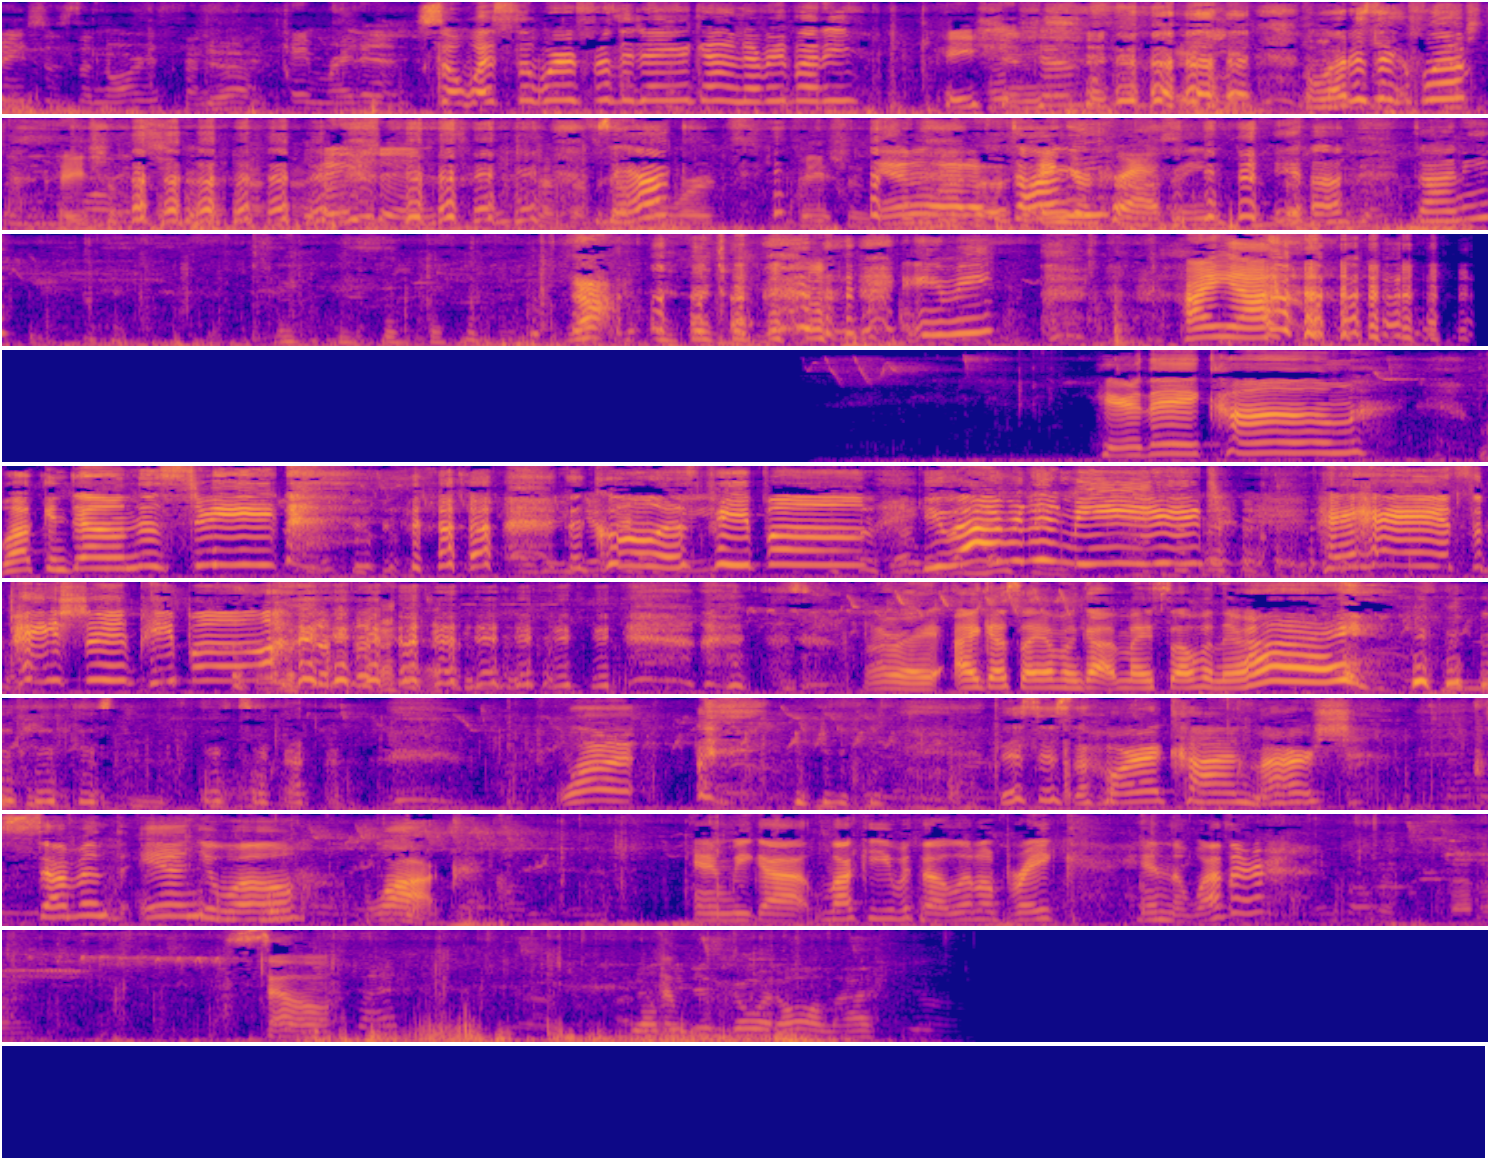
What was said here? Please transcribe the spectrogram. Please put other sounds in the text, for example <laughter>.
faces the north and Yeah. it came right in. So what's the word for the day again, everybody? Patience. <laughs> What is it, Flip? Patience. Patience. <laughs> Zach? words. Patience. And a lot of Donnie? finger crossing. <laughs> yeah. Donnie? Yeah. Amy? Hiya. Here they come, walking down the street. <laughs> the coolest people you ever did meet. Hey, hey, it's the patient people. <laughs> All right, I guess I haven't gotten myself in there. Hi. <laughs> what? this is the Horicon Marsh seventh annual walk. And we got lucky with a little break in the weather. So Yeah, we didn't go at all last year.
